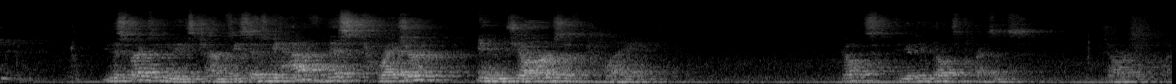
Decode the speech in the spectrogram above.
He describes it in these terms. He says, We have this treasure in jars of clay. God's beauty, God's presence, jars of clay.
